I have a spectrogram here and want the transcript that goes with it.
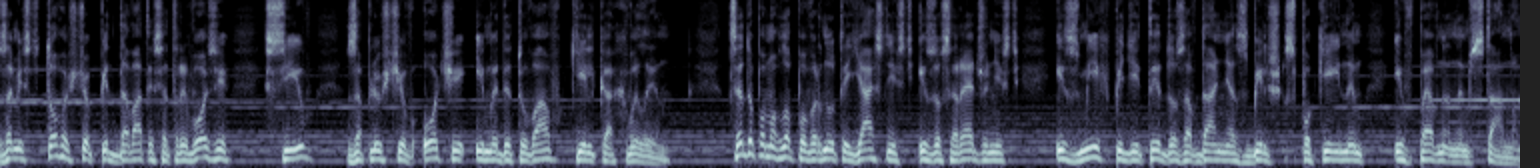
Замість того, щоб піддаватися тривозі, сів, заплющив очі і медитував кілька хвилин. Це допомогло повернути ясність і зосередженість і зміг підійти до завдання з більш спокійним і впевненим станом.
